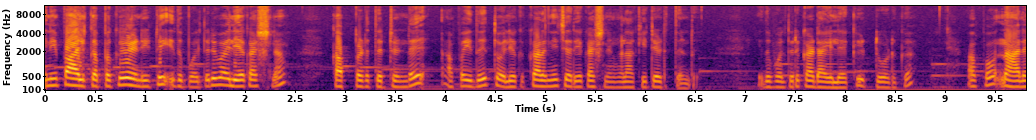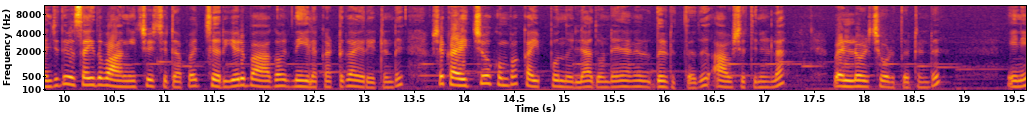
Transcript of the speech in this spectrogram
ഇനി പാൽക്കപ്പയ്ക്ക് വേണ്ടിയിട്ട് ഇതുപോലത്തെ ഒരു വലിയ കഷ്ണം കപ്പ് എടുത്തിട്ടുണ്ട് അപ്പോൾ ഇത് തൊലിയൊക്കെ കളഞ്ഞ് ചെറിയ കഷ്ണങ്ങളാക്കിയിട്ട് എടുത്തിട്ടുണ്ട്. ഇതുപോലത്തെ ഒരു കടായിലേക്ക് ഇട്ട് കൊടുക്കുക. അപ്പോൾ നാലഞ്ച് ദിവസമായി ഇത് വാങ്ങിച്ചു വെച്ചിട്ട് അപ്പോൾ ചെറിയൊരു ഭാഗം ഒരു നീലക്കട്ട് കയറിയിട്ടുണ്ട്. പക്ഷെ കഴിച്ചു നോക്കുമ്പോൾ കയ്പൊന്നുമില്ല. അതുകൊണ്ട് ഞാൻ ഇത് എടുത്തത് ആവശ്യത്തിനുള്ള വെള്ളം ഒഴിച്ച് കൊടുത്തിട്ടുണ്ട്. ഇനി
